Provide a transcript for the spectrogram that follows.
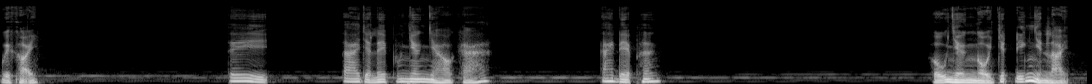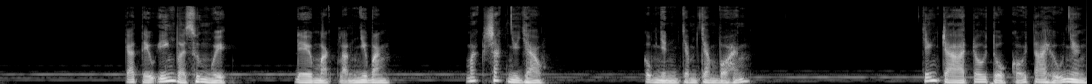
Nguyệt hỏi. Thế ta và Lê Phu Nhân nhà họ Khả. Ai đẹp hơn? Hữu nhân ngồi chết điếng nhìn lại. Cả Tiểu Yến và Xuân Nguyệt Đều mặt lạnh như băng, Mắt sắc như dao, Cùng nhìn chăm chăm vào hắn. Chén trà trôi tuột khỏi tay hữu nhân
